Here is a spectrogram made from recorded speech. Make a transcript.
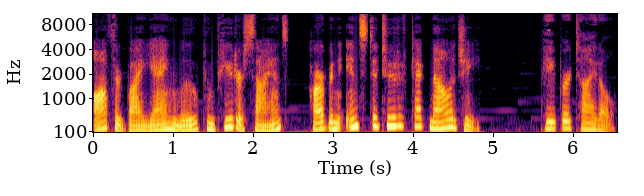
authored by Yang Liu Computer Science, Harbin Institute of Technology. Paper title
